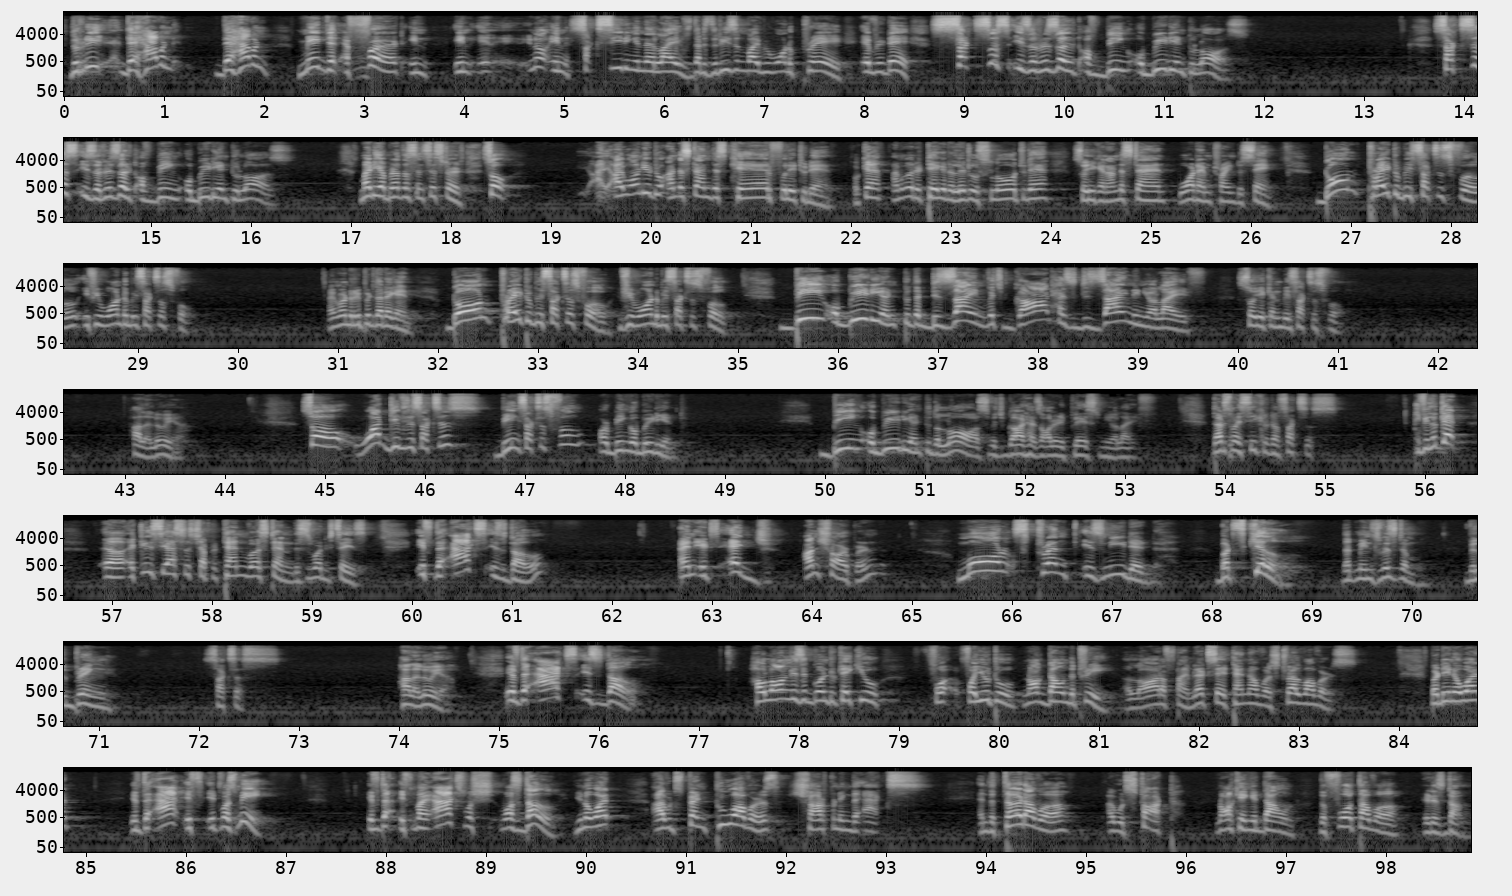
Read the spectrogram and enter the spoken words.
The re- they, haven't, they haven't made their effort in in, in, you know, in succeeding in their lives. That is the reason why we want to pray every day. Success is a result of being obedient to laws. Success is a result of being obedient to laws. My dear brothers and sisters, so I, I want you to understand this carefully today. Okay? I'm going to take it a little slow today so you can understand what I'm trying to say. Don't try to be successful if you want to be successful. I'm going to repeat that again. Don't try to be successful if you want to be successful. Be obedient to the design which God has designed in your life so you can be successful. Hallelujah. So, what gives you success? Being successful or being obedient? Being obedient to the laws which God has already placed in your life. That's my secret of success. If you look at uh, Ecclesiastes chapter 10, verse 10, this is what it says If the axe is dull, and its edge unsharpened, more strength is needed, but skill, that means wisdom, will bring success. Hallelujah. If the axe is dull, how long is it going to take you for, for you to knock down the tree? A lot of time. Let's say 10 hours, 12 hours. But you know what? If the if it was me, if the if my axe was was dull, you know what? I would spend two hours sharpening the axe. And the third hour, I would start knocking it down. The fourth hour, it is done.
